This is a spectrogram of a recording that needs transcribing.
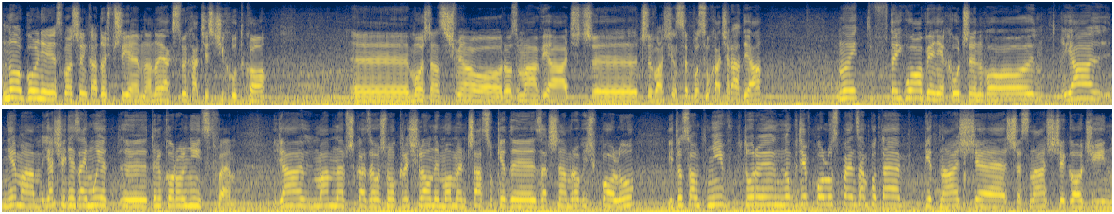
No ogólnie jest maszynka dość przyjemna, no jak słychać jest cichutko. Yy, można śmiało rozmawiać, czy, czy właśnie sobie posłuchać radia. No i w tej głowie nie huczyn, bo ja nie mam, ja się nie zajmuję y, tylko rolnictwem. Ja mam na przykład załóżmy określony moment czasu, kiedy zaczynam robić w polu i to są dni, w których, no gdzie w polu spędzam po te 15-16 godzin.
